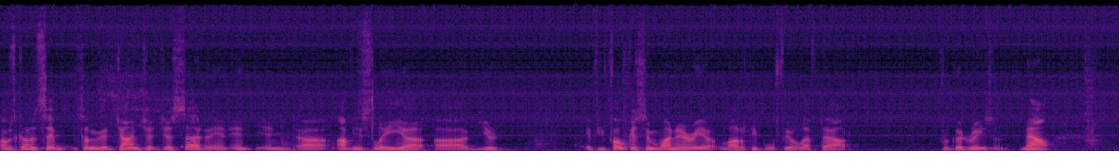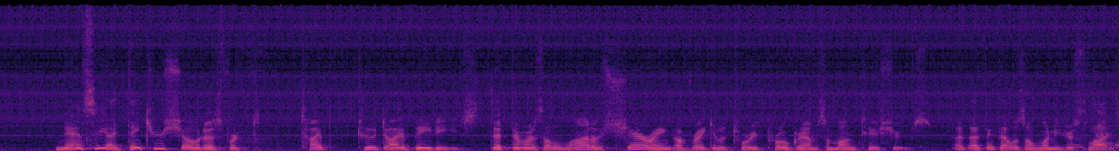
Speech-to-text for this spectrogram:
I was going to say something that John ju- just said, and, and- and uh, obviously, uh, uh, you're, if you focus in one area, a lot of people feel left out, for good reason. Now, Nancy, I think you showed us for t- type 2 diabetes that there was a lot of sharing of regulatory programs among tissues. I, I think that was on one of your slides.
